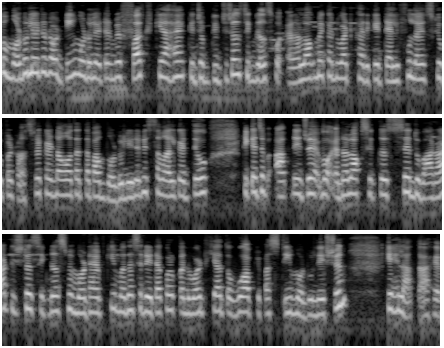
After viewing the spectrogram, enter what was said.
तो मॉडुलेटर और डी मॉडुलेटर में फ़र्क क्या है कि जब डिजिटल सिग्नल्स को एनालॉग में कन्वर्ट करके टेलीफोन लाइन्स के ऊपर ट्रांसफ़र करना होता है, तब आप मॉडुलेटर इस्तेमाल करते हो। ठीक है, जब आपने जो है वो एनालॉग सिग्नल्स से दोबारा डिजिटल सिग्नल्स में मोडेम की मदद से डेटा को कन्वर्ट किया तो वो आपके पास डी मॉडुलेशन कहलाता है।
